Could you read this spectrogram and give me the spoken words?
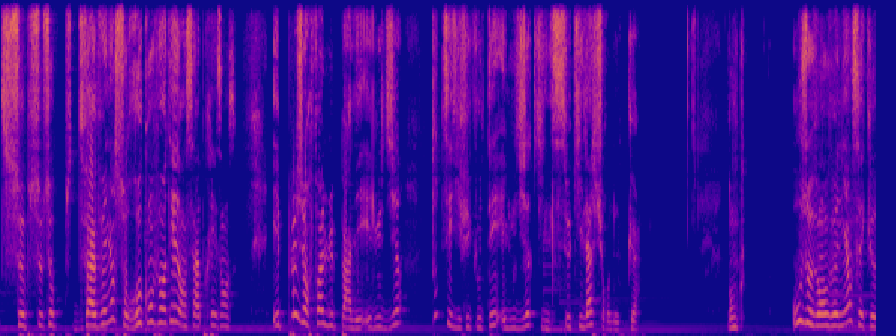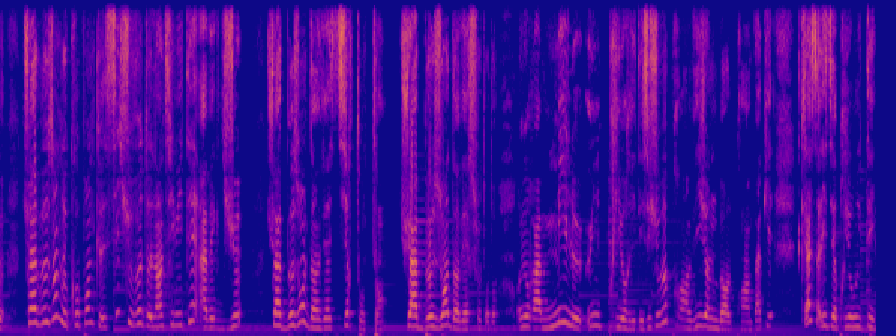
se, va venir se reconforter dans sa présence et plusieurs fois lui parler et lui dire toutes ses difficultés et lui dire ce qu'il a sur le cœur. Donc, où je veux en venir, c'est que tu as besoin de comprendre que si tu veux de l'intimité avec Dieu, tu as besoin d'investir ton temps. Tu as besoin d'investir ton temps. On aura mille une priorités. Si tu veux, prends un vision board, prends un papier, classe la liste des priorités.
